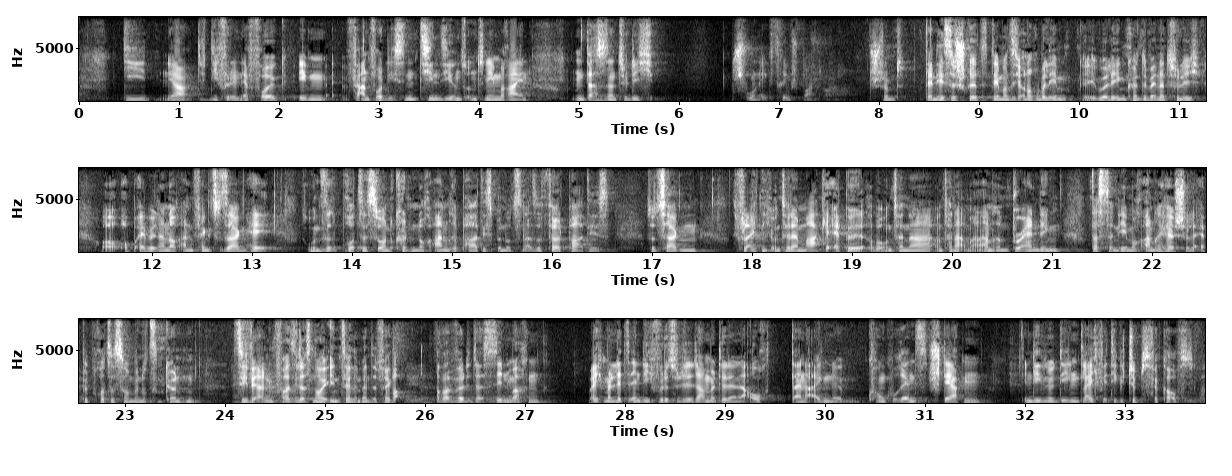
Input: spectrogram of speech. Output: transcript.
die, ja, die, die für den Erfolg eben verantwortlich sind, ziehen sie ins Unternehmen rein. Und das ist natürlich schon extrem spannend. Stimmt. Der nächste Schritt, den man sich auch noch überlegen, überlegen könnte, wäre natürlich, ob Apple dann auch anfängt zu sagen, hey, unsere Prozessoren könnten noch andere Partys benutzen, also Third Parties, sozusagen vielleicht nicht unter der Marke Apple, aber unter einer, unter einer anderen Branding, dass dann eben auch andere Hersteller Apple-Prozessoren benutzen könnten. Sie werden quasi das neue Intel im Endeffekt. Aber, aber würde das Sinn machen? Weil ich meine, letztendlich würdest du dir damit ja dann auch deine eigene Konkurrenz stärken, indem du denen gleichwertige Chips verkaufst.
